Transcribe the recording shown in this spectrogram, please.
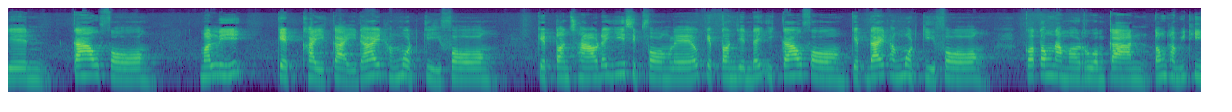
เย็น 9 ฟอง มะลิ เก็บไข่ไก่ได้ทั้งหมดกี่ฟอง เก็บตอนเช้าได้ 20 ฟองแล้ว เก็บตอนเย็นได้อีก 9 ฟอง เก็บได้ทั้งหมดกี่ฟอง ก็ต้องนำมารวมกัน ต้องทำวิธี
